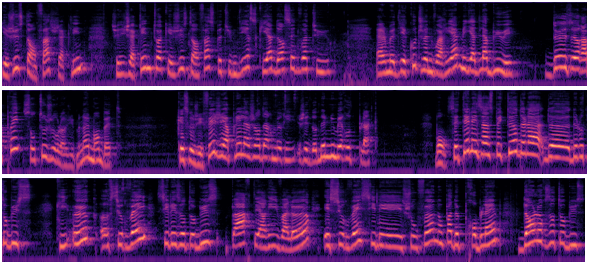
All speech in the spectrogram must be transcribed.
est, juste en face, Jacqueline. Je dis, Jacqueline, toi qui es juste en face, peux-tu me dire ce qu'il y a dans cette voiture? Elle me dit, écoute, je ne vois rien, mais il y a de la buée. Deux heures après, ils sont toujours là. Je dis, maintenant, ils m'embêtent. Qu'est-ce que j'ai fait? J'ai appelé la gendarmerie. J'ai donné le numéro de plaque. Bon, c'était les inspecteurs de l'autobus qui, eux, euh, surveillent si les autobus partent et arrivent à l'heure et surveillent si les chauffeurs n'ont pas de problème dans leurs autobus.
